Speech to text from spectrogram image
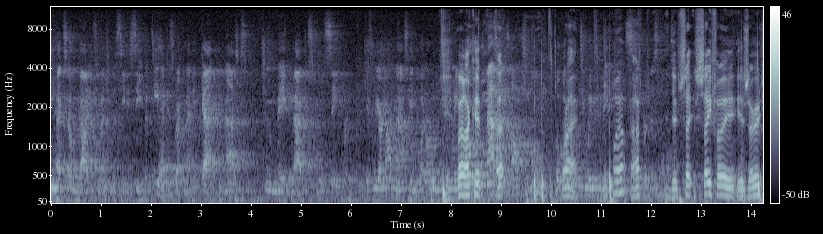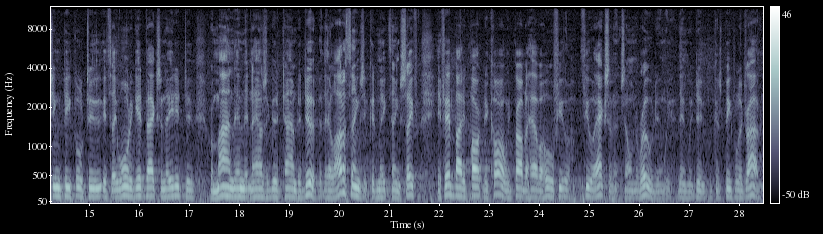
DHEC's own guidance, you mentioned the CDC, but DHEC is recommending masks to make back to school safer. If we are not masking, what are we doing? Well, I could- Well, masking uh, is optional, but what are right. Well, I, the sa- SAFER is urging people to, if they want to get vaccinated, to remind them that now's a good time to do it. But there are a lot of things that could make things safer. If everybody parked their car, we'd probably have a whole few, fewer accidents on the road than we, than we do because people are driving.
